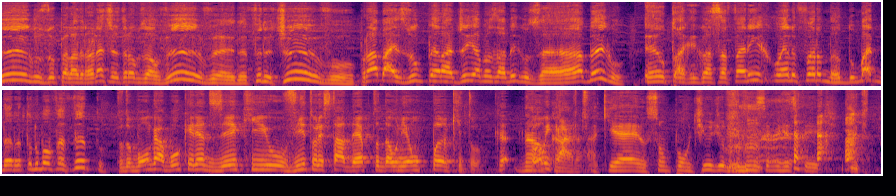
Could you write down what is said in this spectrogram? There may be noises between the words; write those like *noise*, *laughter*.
amigos do Peladronete, entramos ao vivo, em definitivo, pra mais um Peladinha, meus amigos. É, amigo, eu tô aqui com essa ferinha, com ele, Fernando Maidana. Tudo bom, Fefito? Tudo bom, Gabu? Queria dizer que o Vitor está adepto da União Pâncto. Ca- Não, Pão cara, cacto. aqui é, eu sou um pontinho de luz, você me respeite. *laughs*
